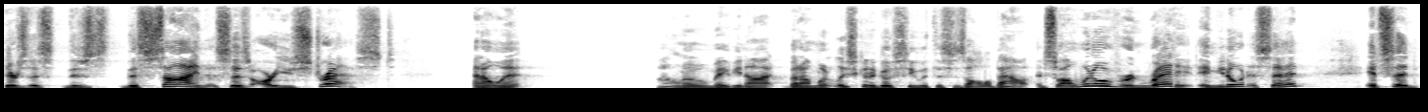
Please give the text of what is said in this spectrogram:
there's this, this, this sign that says, Are you stressed? And I went, I don't know, maybe not, but I'm at least going to go see what this is all about. And so I went over and read it. And you know what it said? It said,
